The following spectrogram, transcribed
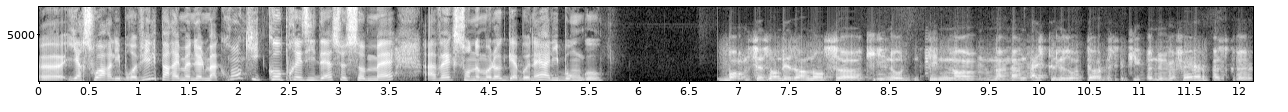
euh, hier soir à Libreville par Emmanuel Macron qui co-présidait ce sommet avec son homologue gabonais Ali Bongo? Bon, ce sont des annonces qui, qui n'engagent que les auteurs de ce qu'ils veulent le faire parce que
